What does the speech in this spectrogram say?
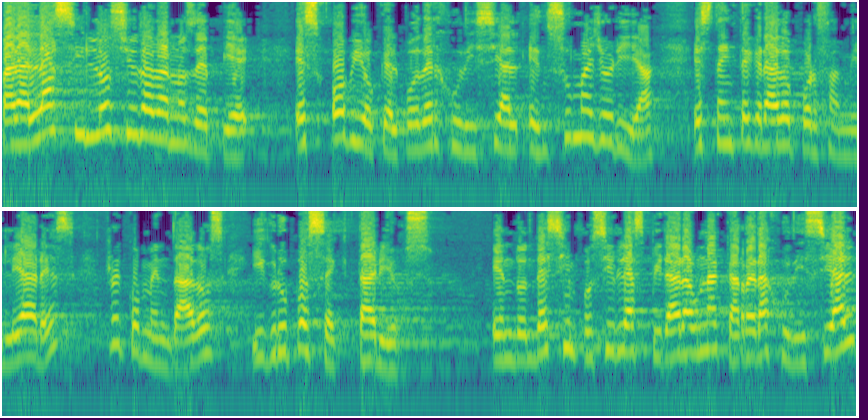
Para las y los ciudadanos de pie, es obvio que el Poder Judicial en su mayoría está integrado por familiares, recomendados y grupos sectarios, en donde es imposible aspirar a una carrera judicial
